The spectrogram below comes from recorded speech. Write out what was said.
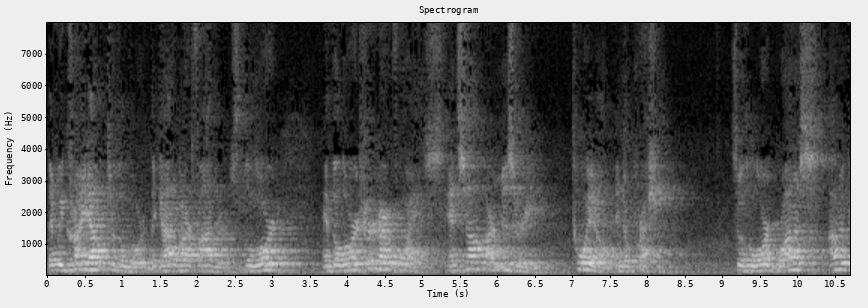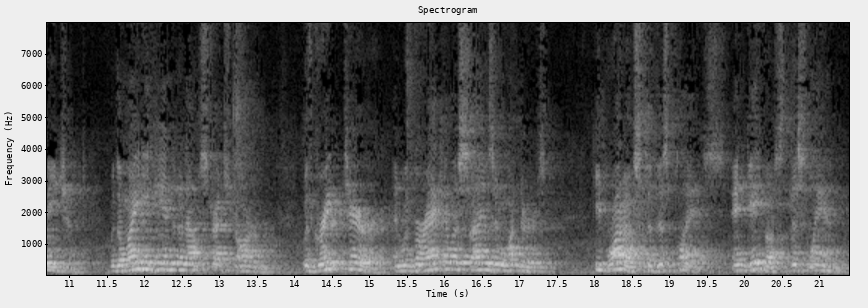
Then we cried out to the Lord, the God of our fathers, the Lord, and the Lord heard our voice and saw our misery, toil, and oppression. So the Lord brought us out of Egypt with a mighty hand and an outstretched arm, with great terror and with miraculous signs and wonders, he brought us to this place and gave us this land,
